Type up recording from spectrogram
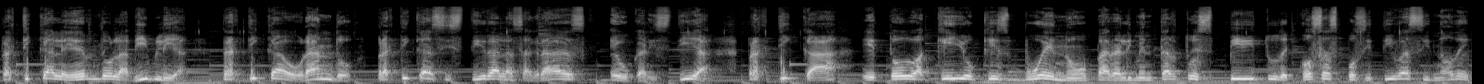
Practica leyendo la Biblia. Practica orando. Practica asistir a las sagradas Eucaristía. Practica eh, todo aquello que es bueno para alimentar tu espíritu de cosas positivas y no de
